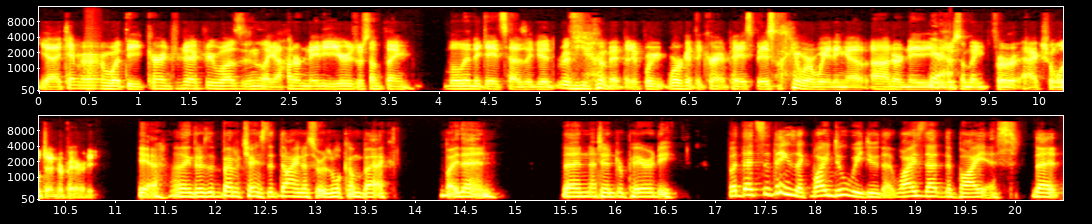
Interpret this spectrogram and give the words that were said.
Yeah, I can't remember what the current trajectory was in like 180 years or something. Melinda Gates has a good review of it, but if we work at the current pace, basically we're waiting out 180 years or something for actual gender parity. Yeah, I think there's a better chance that dinosaurs will come back by then than gender parity. But that's the thing is like, why do we do that? Why is that the bias that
